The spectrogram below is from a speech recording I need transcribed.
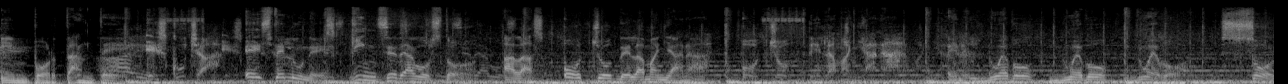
importante. Escucha, este lunes, 15 de agosto, a las 8 de la mañana. 8 de la mañana. En el nuevo, nuevo, nuevo Sol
